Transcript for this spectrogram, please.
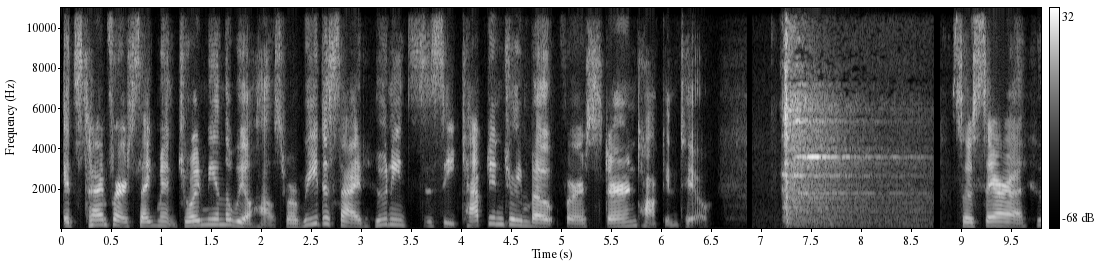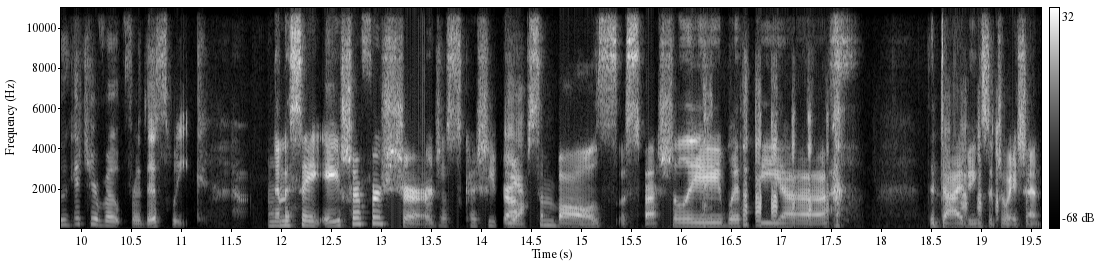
It's time for our segment Join Me in the Wheelhouse, where we decide who needs to see Captain Dreamboat for a stern talking to. So, Sarah, who gets your vote for this week? I'm gonna say Aisha for sure, just because she dropped Yeah. some balls, especially with the uh the diving situation.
